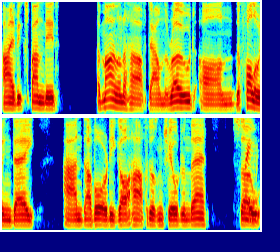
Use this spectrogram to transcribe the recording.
I've expanded a mile and a half down the road on the following day, and I've already got half a dozen children there. So right.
